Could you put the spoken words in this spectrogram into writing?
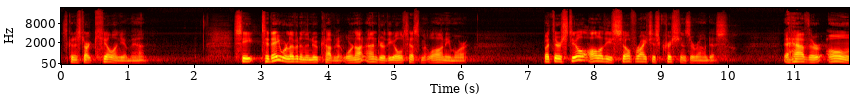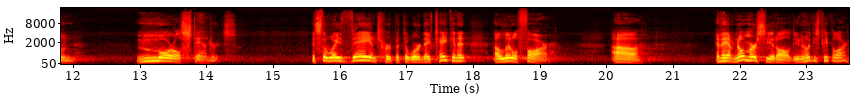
it's going to start killing you, man. See, today we're living in the new covenant. We're not under the Old Testament law anymore. But there's still all of these self righteous Christians around us that have their own moral standards. It's the way they interpret the word, and they've taken it a little far. Uh, and they have no mercy at all. Do you know who these people are?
